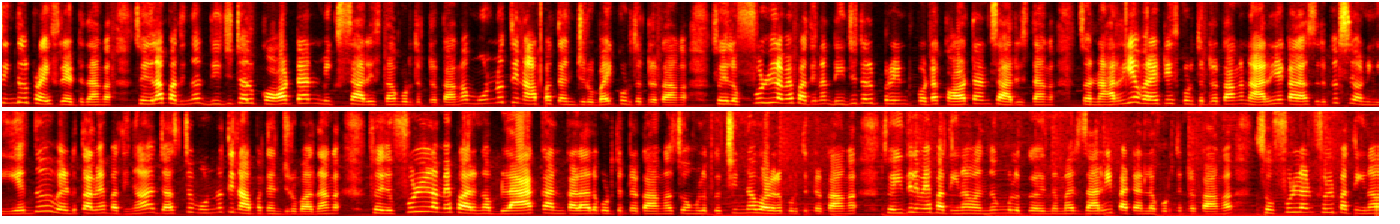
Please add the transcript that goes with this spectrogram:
சிங்கிள் ப்ரைஸ் ரேட்டு தாங்க. ஸோ இதெல்லாம் பார்த்தீங்கன்னா டிஜிட்டல் காட்டன் மிக்ஸ் சாரீஸ் தான் கொடுத்துட்ருக்காங்க. முந்நூற்றி நாற்பத்தஞ்சு ரூபாய்க்கு கொடுத்துட்ருக்காங்க. ஸோ இதில் ஃபுல்லாமே பார்த்தீங்கன்னா டிஜிட்டல் பிரிண்ட் போட்ட காட்டன் சாரீஸ் தாங்க. ஸோ நிறைய வெரைட்டிஸ் கொடுத்துட்ருக்காங்க. நிறைய கலர்ஸ் இருக்குது ஸோ நீங்கள் எது எடுத்தாலுமே பார்த்தீங்கன்னா ஜஸ்ட் முந்நூற்றி நாற்பத்தஞ்சு ரூபாய் தாங்க. ஸோ இது ஃபுல்லாமே பாருங்க. பிளாக் அண்ட் கலரில் கொடுத்துட்ருக்காங்க. ஸோ உங்களுக்கு சின்ன பார்டர் கொடுத்துட்ருக்காங்க. ஸோ இதுலையுமே பார்த்தீங்கன்னா வந்து உங்களுக்கு இந்த மாதிரி ஜரி பேட்டர்னில் கொடுத்துட்ருக்காங்க. ஸோ ஃபுல் அண்ட் ஃபுல் பார்த்தீங்கன்னா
